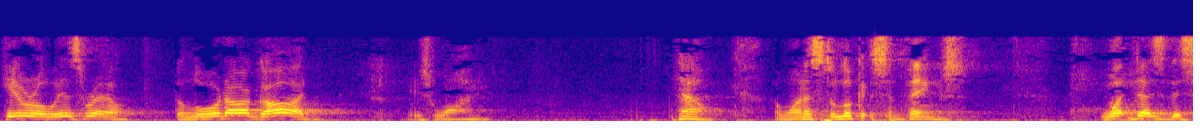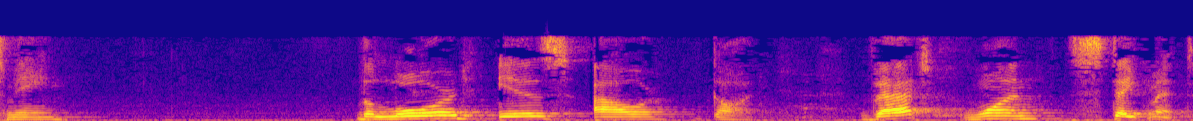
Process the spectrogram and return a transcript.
Hear, O Israel, the Lord our God is one. Now, I want us to look at some things. What does this mean? The Lord is our God. That one statement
